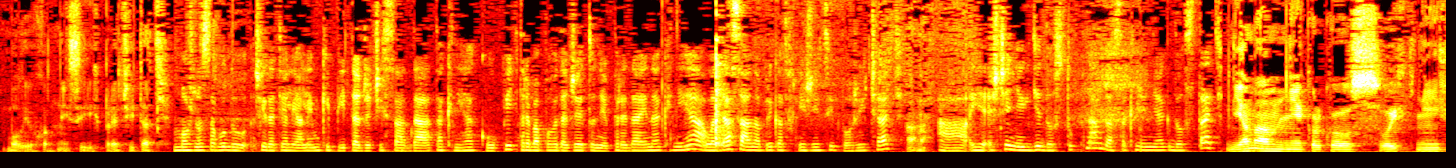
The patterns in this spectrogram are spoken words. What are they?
boli ochotní si ich prečítať. Možno sa budú čitatelia Limky pýtať, že či sa dá tá kniha kúpiť. Treba povedať, že je to nepredajná kniha, ale dá sa napríklad v knižnici požičať. Áno. A je ešte niekde dostupná dostupná? Dá sa k nej nejak dostať? Ja mám niekoľko svojich kníh,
